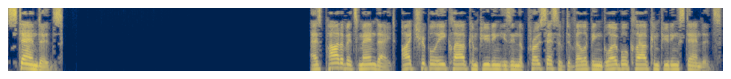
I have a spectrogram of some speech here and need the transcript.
Standards As part of its mandate, IEEE Cloud Computing is in the process of developing global cloud computing standards.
